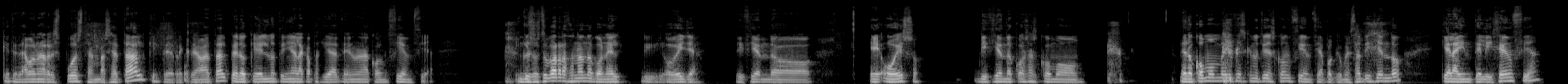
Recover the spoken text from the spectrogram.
que te daba una respuesta en base a tal, que te recreaba tal, pero que él no tenía la capacidad de tener una conciencia. Incluso estuve razonando con él, o ella, diciendo, eh, o eso, diciendo cosas como, pero ¿cómo me dices que no tienes conciencia? Porque me estás diciendo que la inteligencia,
